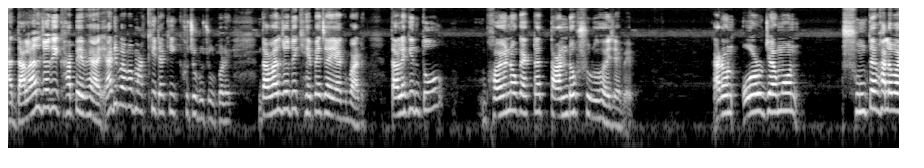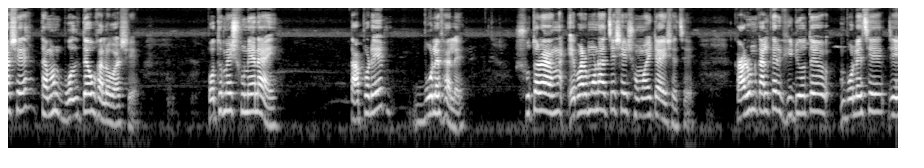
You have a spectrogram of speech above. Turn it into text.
আর দালাল যদি খাপে ভাই, আরে বাবা, মাখিটা কি খুচুর খুচুর করে? দালাল যদি খেপে যায় একবার, তাহলে কিন্তু ভয়ানক একটা তাণ্ডব শুরু হয়ে যাবে। কারণ ওর যেমন শুনতে ভালোবাসে, তেমন বলতেও ভালোবাসে। প্রথমে শুনে নেয়, তারপরে বলে ফেলে। সুতরাং এবার মনে হচ্ছে সেই সময়টা এসেছে। কারণ কালকের ভিডিওতে বলেছে যে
